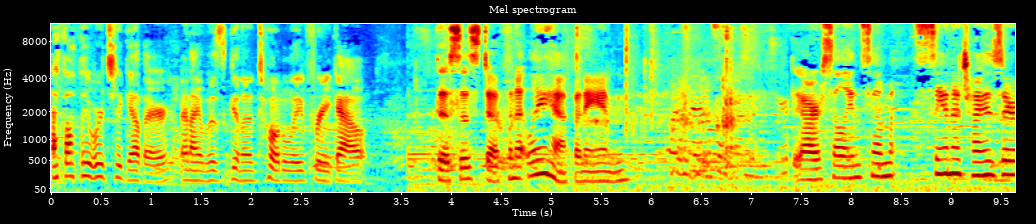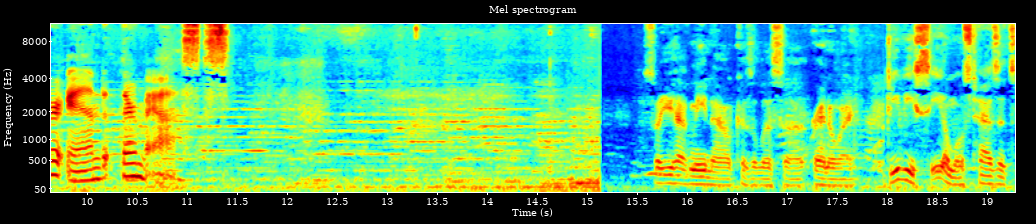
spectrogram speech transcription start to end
I thought they were together and I was gonna totally freak out. This is definitely happening. They are selling some sanitizer and their masks. So you have me now because Alyssa ran away. DVC almost has its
